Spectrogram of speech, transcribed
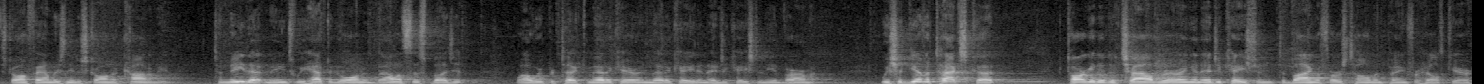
Strong families need a strong economy. To me, that means we have to go on and balance this budget while we protect Medicare and Medicaid and education and the environment. We should give a tax cut targeted to child rearing and education, to buying a first home and paying for health care.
